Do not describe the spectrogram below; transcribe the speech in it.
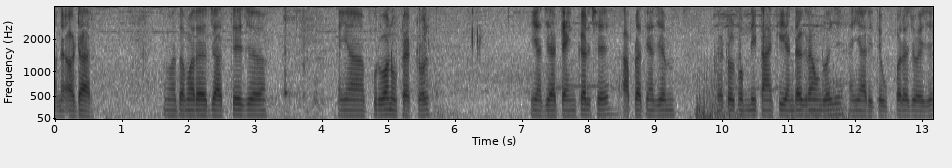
અને અઢાર. એમાં તમારે જાતે જ અહીંયા પૂરવાનું પેટ્રોલ. અહીંયા જે આ ટેન્કર છે, આપણા ત્યાં જેમ પેટ્રોલ પંપની ટાંકી અંડરગ્રાઉન્ડ હોય છે, અહીંયા આ રીતે ઉપર જ હોય છે.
